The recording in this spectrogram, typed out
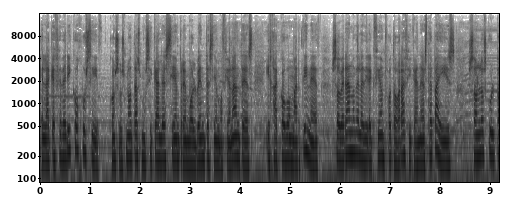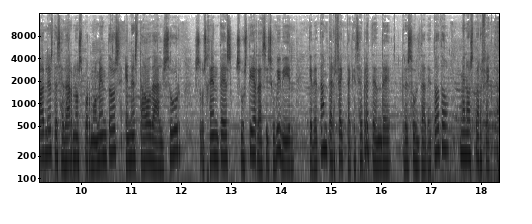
en la que Federico Jusid, con sus notas musicales siempre envolventes y emocionantes, y Jacobo Martínez, soberano de la dirección fotográfica en este país, son los culpables de sedarnos por momentos en esta oda al sur, sus gentes, sus tierras y su vivir, que de tan perfecta que se pretende, resulta de todo menos perfecta.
